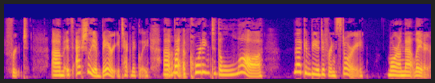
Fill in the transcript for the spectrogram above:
Fruit. Um, it's actually a berry, technically. Uh, But according to the law, that can be a different story. More on that later.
